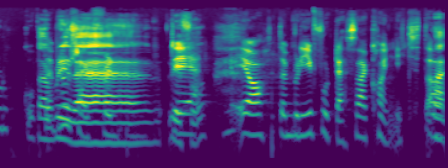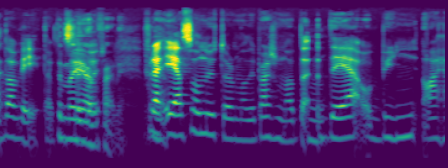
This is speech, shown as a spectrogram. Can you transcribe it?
plukke opp Da det blir det prosjektet. Det, ufo. Ja, det blir fort det, så jeg kan ikke. Da, da vet jeg hvordan det det går. For jeg er sånn utålmodig person at det, Mm. det å begynne Nei.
